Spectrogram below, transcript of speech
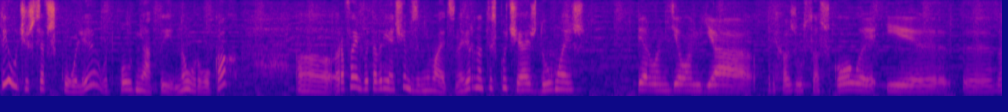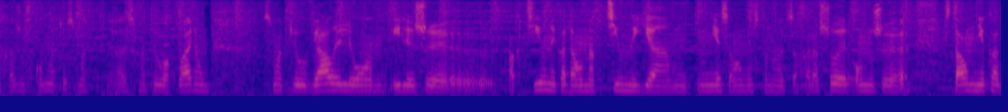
Ты учишься в школе, вот полдня ты на уроках. А, Рафаэль в это время чем занимается? Наверное, ты скучаешь, думаешь. Первым делом я прихожу со школы и э, захожу в комнату, смо, э, смотрю аквариум, смотрю, вялый ли он или же активный. Когда он активный, я, мне самому становится хорошо. Он уже стал мне как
